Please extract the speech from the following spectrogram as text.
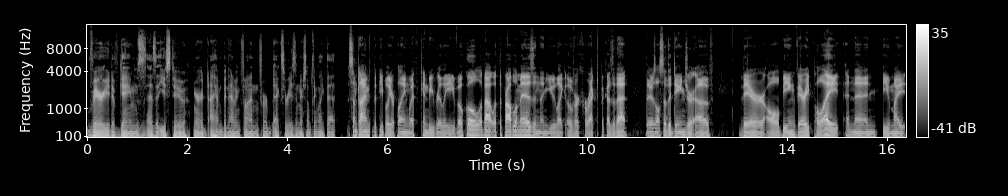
varied of games as it used to, or I haven't been having fun for X reason or something like that. Sometimes the people you're playing with can be really vocal about what the problem is, and then you like overcorrect because of that. There's also the danger of they're all being very polite, and then you might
